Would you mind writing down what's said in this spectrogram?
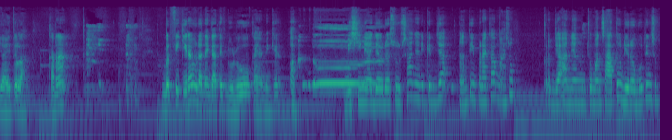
ya itulah. Karena berpikirnya udah negatif dulu, kayak mikir, oh di sini aja udah susah nyari kerja, nanti mereka masuk kerjaan yang cuma satu direbutin 10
